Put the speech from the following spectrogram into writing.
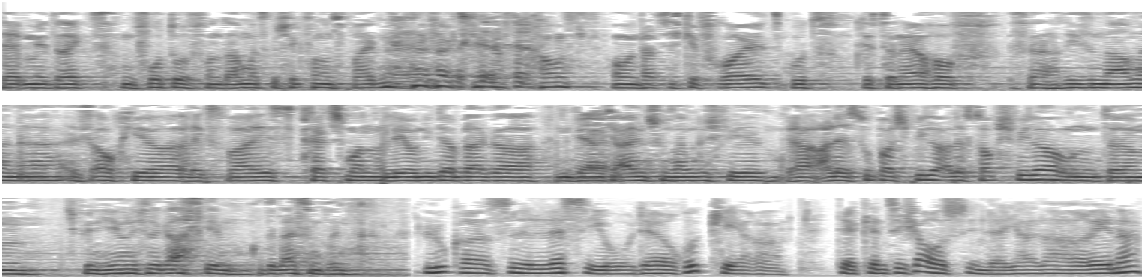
Der hat mir direkt ein Foto von damals geschickt von uns beiden, dass du kommst und hat sich gefreut. Gut, Christian Erhoff ist ja ein Riesenname, ne? ist auch hier, Alex Weiß, Kretschmann, Leo Niederberger, mit denen habe ich allen schon zusammengespielt. Ja, alle super Spieler, alles Top-Spieler und ähm, ich bin hier und ich will Gas geben, gute Leistung bringen. Lukas Lessio, der Rückkehrer, der kennt sich aus in der Jala Arena,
